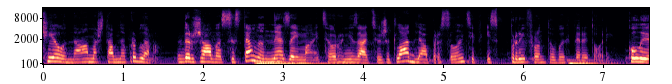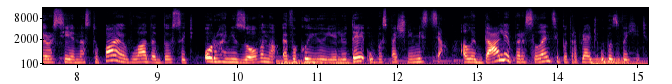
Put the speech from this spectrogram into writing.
Ще одна масштабна проблема. Держава системно не займається організацією житла для переселенців із прифронтових територій. Коли Росія наступає, влада досить організовано евакуює людей у безпечні місця, але далі переселенці потрапляють у безвихідь.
